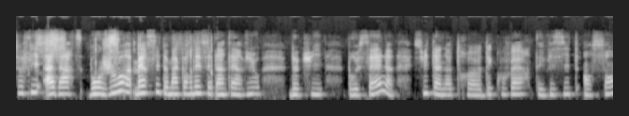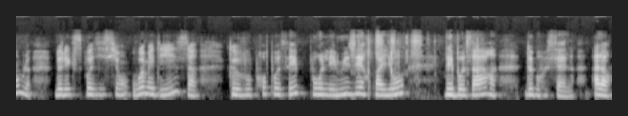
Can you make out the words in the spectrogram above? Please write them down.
Sophie Hazard, bonjour. Merci de m'accorder cette interview depuis Bruxelles, suite à notre euh, découverte et visite ensemble de l'exposition Womedies que vous proposez pour les musées royaux des beaux-arts de Bruxelles. Alors,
